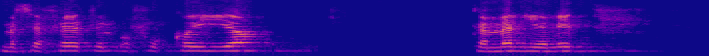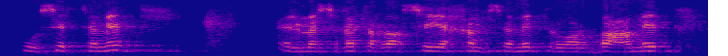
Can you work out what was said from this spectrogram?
المسافات الأفقية 8 متر و6 متر. المسافات الرأسية 5 متر و4 متر.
